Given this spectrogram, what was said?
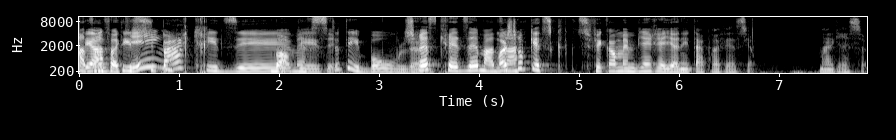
en disant en- fucking. t'es super crédible. Bon, merci. Tout est beau, là. Je reste crédible en Moi, je trouve que tu, tu fais quand même bien rayonner ta profession, malgré ça.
